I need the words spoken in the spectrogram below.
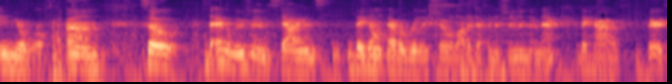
In your world. Um, so the Andalusian stallions, they don't ever really show a lot of definition in their neck. They have very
